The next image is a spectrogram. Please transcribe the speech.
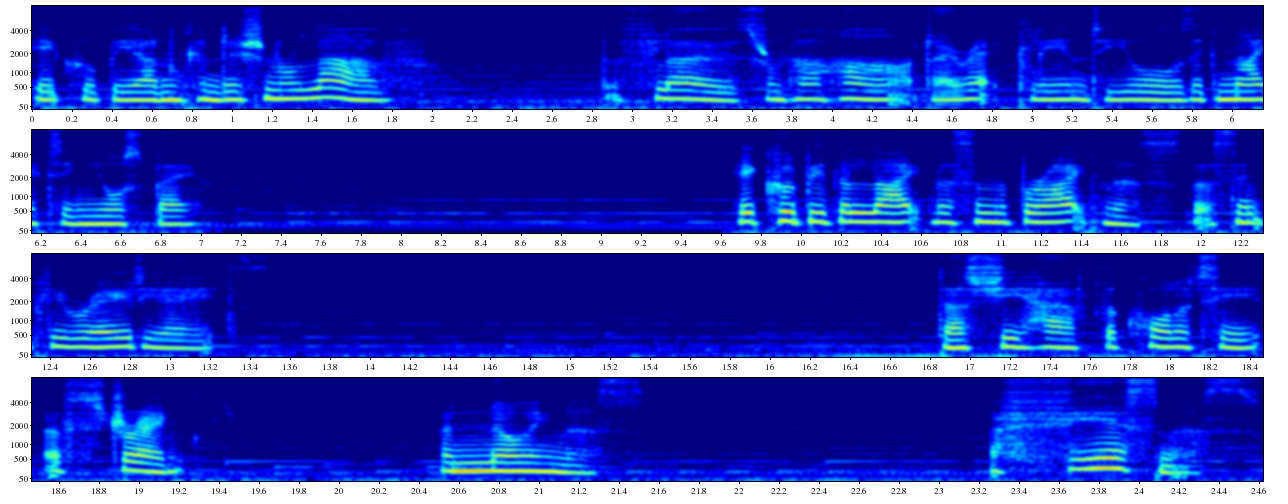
It could be unconditional love that flows from her heart directly into yours, igniting your space. It could be the lightness and the brightness that simply radiates. Does she have the quality of strength and knowingness a fierceness,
